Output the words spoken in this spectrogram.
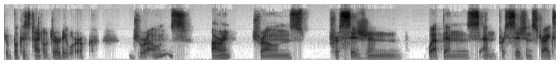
your book is titled Dirty Work. Drones aren't drones, precision weapons, and precision strikes?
